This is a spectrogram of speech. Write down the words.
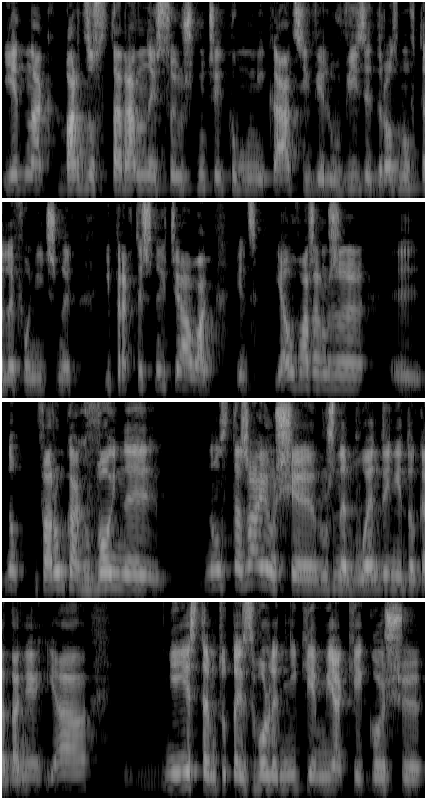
jednak bardzo starannej sojuszniczej komunikacji, wielu wizyt, rozmów telefonicznych i praktycznych działań. Więc ja uważam, że no, w warunkach wojny no, zdarzają się różne błędy, niedogadania. Ja nie jestem tutaj zwolennikiem jakiegoś y,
